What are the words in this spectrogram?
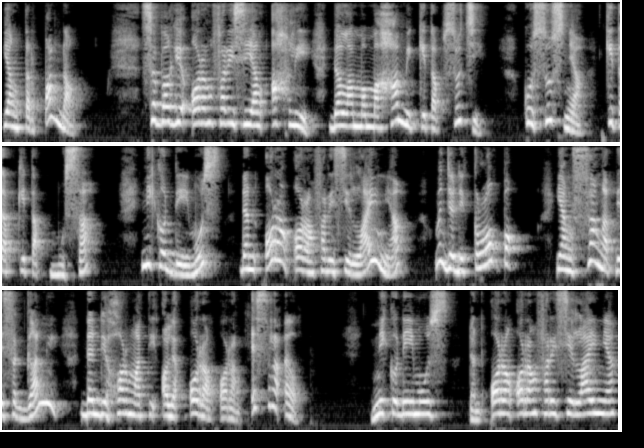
yang terpandang sebagai orang Farisi yang ahli dalam memahami kitab suci, khususnya kitab-kitab Musa, Nikodemus dan orang-orang Farisi lainnya menjadi kelompok yang sangat disegani dan dihormati oleh orang-orang Israel. Nikodemus dan orang-orang Farisi lainnya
